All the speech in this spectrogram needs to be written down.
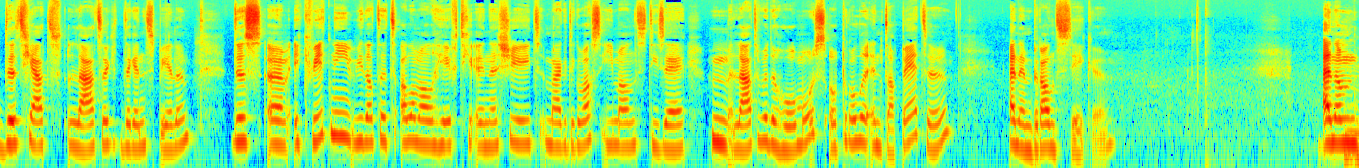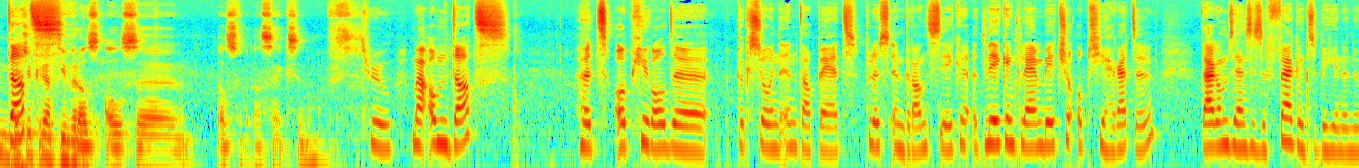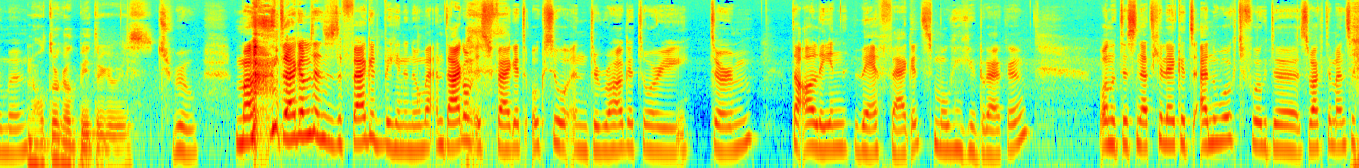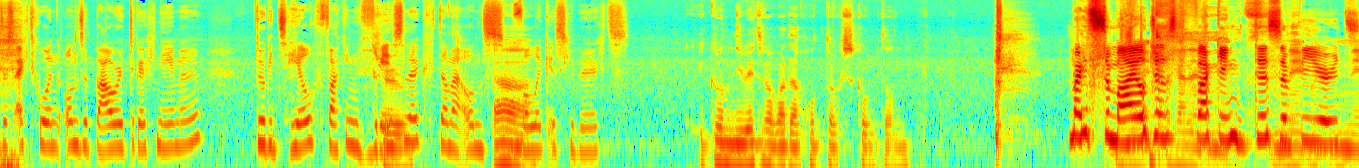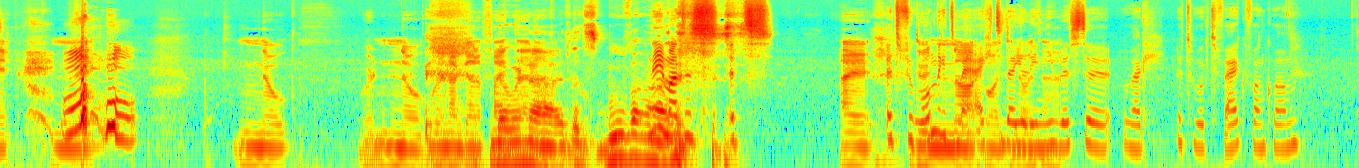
dit gaat later erin spelen. Dus ehm, ik weet niet wie dat dit allemaal heeft geïnitieerd, maar er was iemand die zei, hm, laten we de homo's oprollen in tapijten en in brand steken. En Een omdat... beetje creatiever als, als, eh, als, als seksen. True. Maar omdat het opgerolde persoon in tapijt plus in brand steken, het leek een klein beetje op sigaretten. Daarom zijn ze ze faggots beginnen noemen. Een hotdog had beter geweest. True. Maar daarom zijn ze ze faggot beginnen noemen. En daarom is faggot ook zo een derogatory term. Dat alleen wij faggots mogen gebruiken. Want het is net gelijk het N-woord voor de zwarte mensen. Het is echt gewoon onze power terugnemen. Door iets heel fucking vreselijk dat met ons Ah. volk is gebeurd. Ik wil niet weten van waar dat hotdogs komt dan. My smile Nee, just fucking niet- disappeared. Nee, nee, Oh. no. We're, no, we're not gonna find No, we're that not. Let's move on. Nee, maar het, is, het, I, het verwondert mij echt dat jullie niet wisten waar het woord fag van kwam.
